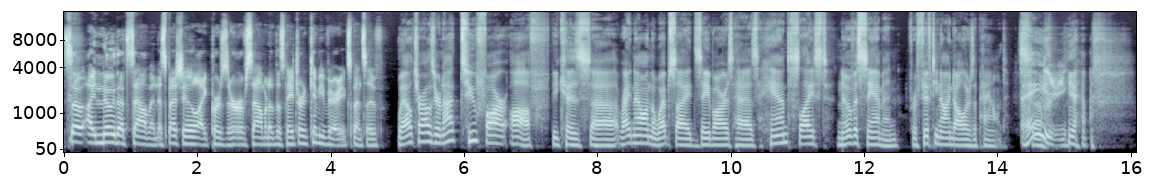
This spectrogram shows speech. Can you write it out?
so I know that salmon, especially like preserved salmon of this nature, can be very expensive. Well, Charles, you're not too far off because uh, right now on the website, Zabar's has hand sliced Nova salmon for $59 a pound. So, Hey. yeah.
